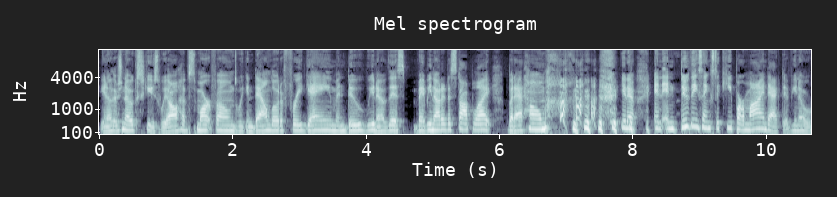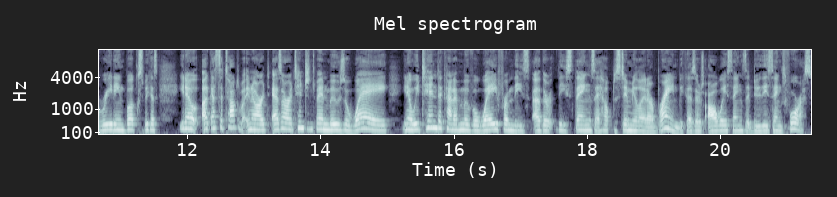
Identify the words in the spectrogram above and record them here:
You know, there's no excuse. We all have smartphones. We can download a free game and do, you know, this, maybe not at a stoplight, but at home, you know, and, and do these things to keep our mind active, you know, reading books because, you know, like I said, talked about, you know, our, as our attention span moves away, you know, we tend to kind of move away from these other, these things that help to stimulate our brain because there's always things that do these things for us.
